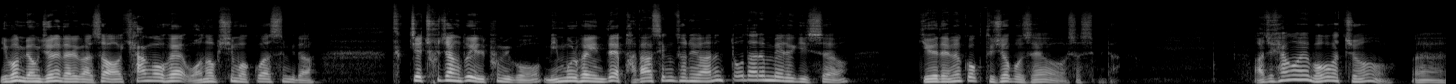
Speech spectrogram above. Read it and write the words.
이번 명절에 내려가서 향어회 원 없이 먹고 왔습니다. 특제 초장도 일품이고 민물회인데 바다 생선회와는 또 다른 매력이 있어요. 기회 되면 꼭 드셔보세요. 하셨습니다. 아주 향어회 먹어봤죠. 예.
